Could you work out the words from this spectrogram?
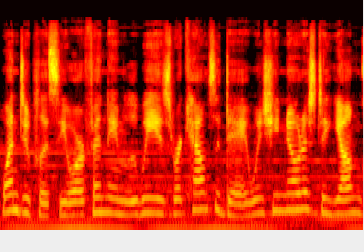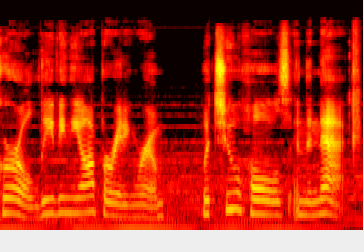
One Duplessis orphan named Louise recounts a day when she noticed a young girl leaving the operating room with two holes in the neck.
